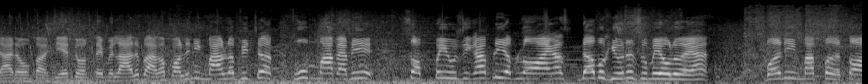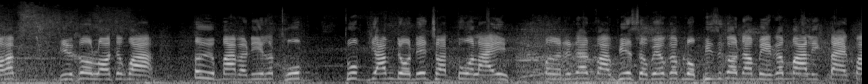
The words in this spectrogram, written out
ด้าโดนฝั่งเจนโดนเต็มเวลาหรือเปล่าครับบอลลินิ่งมาแล้วพิชเชอร์ทุ่มมาแบบนี้สอบปิวสิครับเรียบร้อยครับดับเบิลคิวนั่นซูเมลเลยฮะบอร์นิงมาเปิดต่อครับมิราเคิลรอจังหวะตืบมาแบบนี้แล้วทุบทุบย้ำโดนเดชช็อตตัวไหล เปิดทางด้านฝั่งเพียร์เซเวลครับหลบพิซิคอลดาเมจครับมาลิกแตกไป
